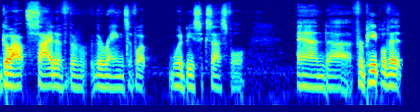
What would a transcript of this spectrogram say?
go outside of the the reins of what would be successful. And uh, for people that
